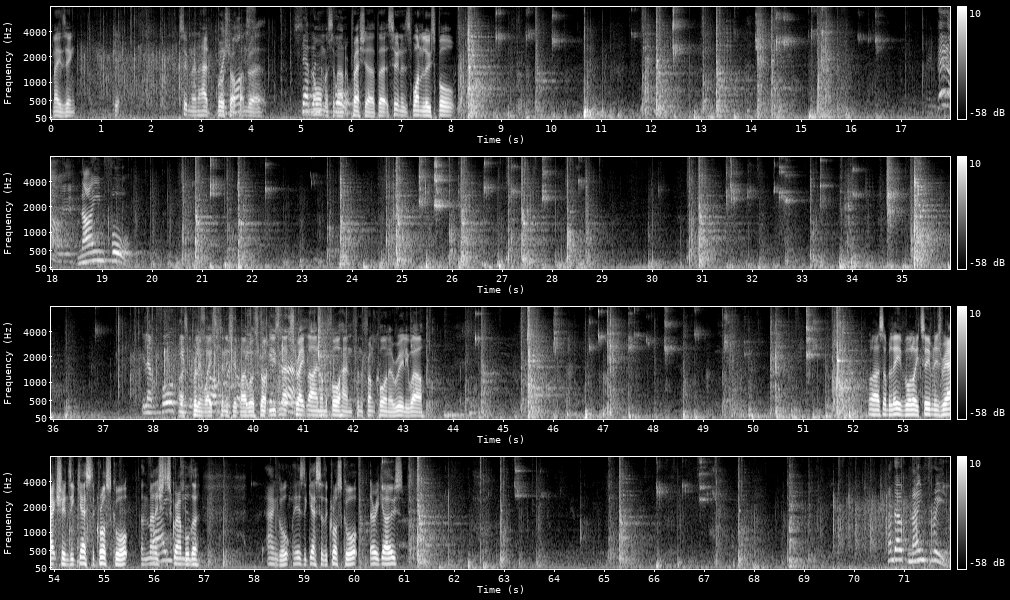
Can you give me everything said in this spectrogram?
Amazing. Ge- Tuominen had Right Willstrop under an Seven enormous amount of pressure, but as soon as one loose ball Nine four. That's a brilliant way to finish it by Will two Willstrop, games using that straight line on the forehand from the front corner really well. Well, it's unbelievable. Olli Tuominen's reactions. He guessed the cross court and managed to scramble two. the angle. Here's the guess of the cross court. There he goes. Hand out nine three.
